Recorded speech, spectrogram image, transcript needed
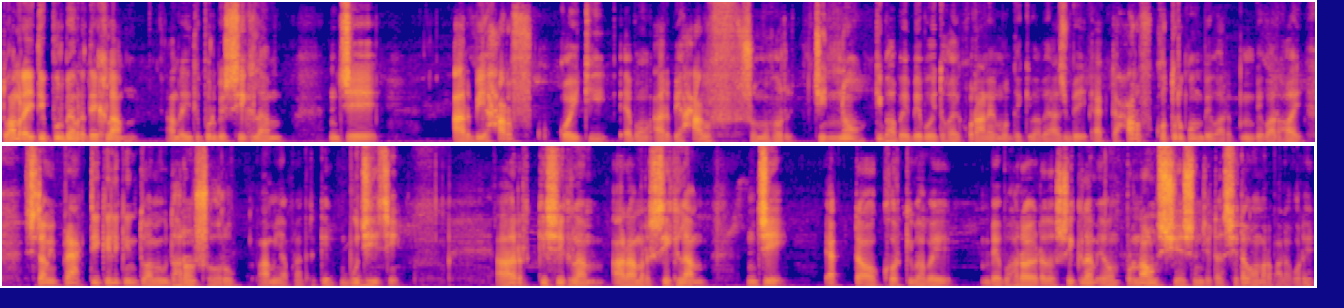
তো আমরা ইতিপূর্বে আমরা দেখলাম আমরা ইতিপূর্বে শিখলাম যে আরবি হারফ কয়টি এবং আরবি হারফ সমূহের চিহ্ন কীভাবে ব্যবহৃত হয়, কোরআনের মধ্যে কীভাবে আসবে, একটা হারফ কত রকম ব্যবহার ব্যবহার হয়, সেটা আমি প্র্যাকটিক্যালি কিন্তু আমি উদাহরণস্বরূপ আমি আপনাদেরকে বুঝিয়েছি। আর কি শিখলাম? আর আমরা শিখলাম যে একটা অক্ষর কীভাবে ব্যবহার হয় এটা তো শিখলাম এবং প্রোনাউন্সিয়েশন যেটা, সেটাও আমরা ভালো করে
